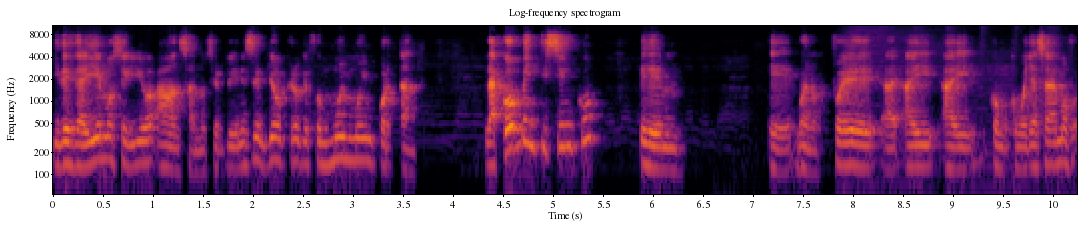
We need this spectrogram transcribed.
y desde ahí hemos seguido avanzando, ¿cierto? Y en ese sentido creo que fue muy, muy importante. La COP25, em, eh, bueno, fue, hay, hay, como, ya sabemos,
